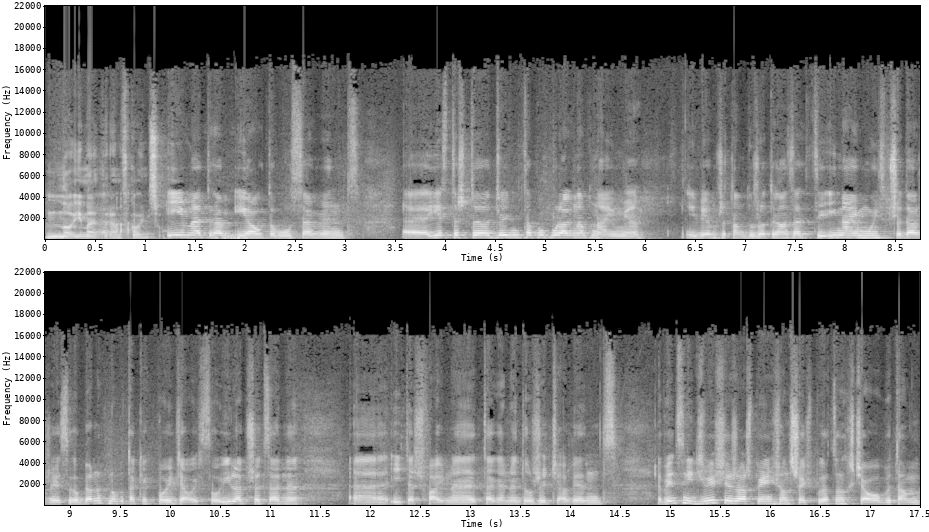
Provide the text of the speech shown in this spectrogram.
No i metrem w końcu. I metrem, i autobusem, więc e, jest też to dzielnica popularna w najmie. I wiem, że tam dużo transakcji i najmu, i sprzedaży jest robionych, no bo tak jak powiedziałeś, są i lepsze ceny, e, i też fajne tereny do życia, więc, więc nie dziwię się, że aż 56% chciałoby tam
